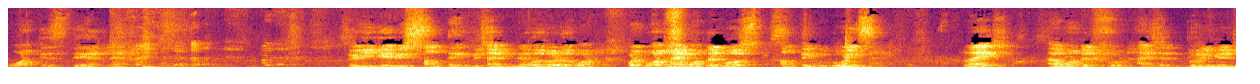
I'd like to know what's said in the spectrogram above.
What is there left? So he gave me something which I never heard about. But what I wanted was something to go inside. Right? I wanted food. I said, bring it.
